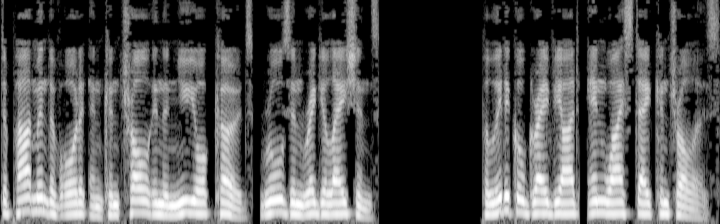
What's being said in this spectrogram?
Department of Audit and Control in the New York Codes, Rules and Regulations. Political Graveyard – NY State Comptrollers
